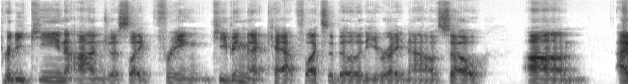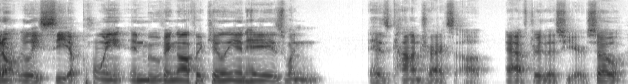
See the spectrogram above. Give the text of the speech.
pretty keen on just like freeing keeping that cap flexibility right now. So um I don't really see a point in moving off of Killian Hayes when his contract's up after this year. So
